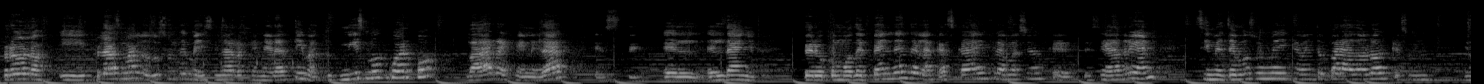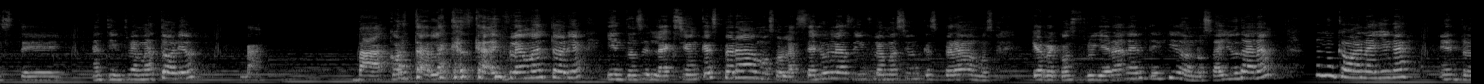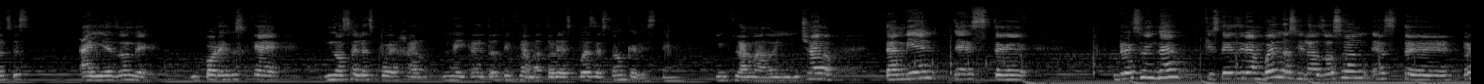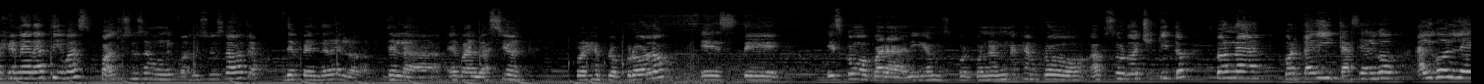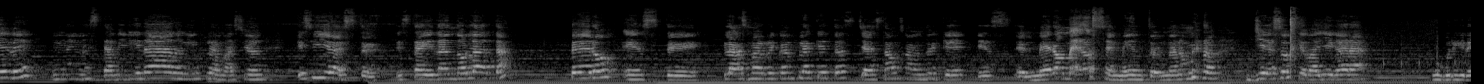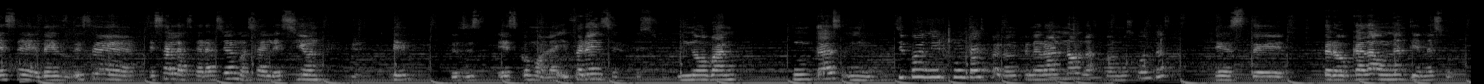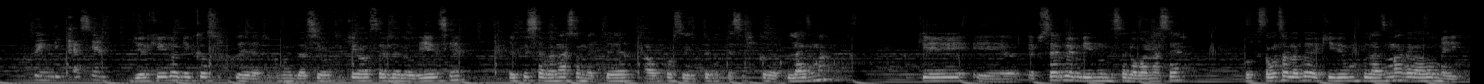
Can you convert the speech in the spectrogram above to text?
prolo y plasma, los dos son de medicina regenerativa. Tu mismo cuerpo va a regenerar este, el, el daño. Pero como dependen de la cascada de inflamación que decía Adrián, si metemos un medicamento para dolor, que es un este, antiinflamatorio, va, va a cortar la cascada inflamatoria y entonces la acción que esperábamos o las células de inflamación que esperábamos que reconstruyeran el tejido nos ayudaran, pues nunca van a llegar. Entonces ahí es donde, por eso es que no se les puede dejar un medicamento antiinflamatorio después de esto, aunque le estén inflamado y hinchado. También, este, resulta que ustedes dirían, bueno, si las dos son este, regenerativas, ¿cuánto se usa una y cuándo se usa otra? Depende de, lo, de la evaluación. Por ejemplo, Prolo este, es como para, digamos, por poner un ejemplo absurdo chiquito, es para una cortadita, así algo, algo leve, una inestabilidad, una inflamación que sí ya este, está ahí dando lata, pero este plasma rico en plaquetas, ya estamos hablando de que es el mero, mero cemento, el mero, mero yeso que va a llegar a cubrir ese, esa laceración o esa lesión. Entonces es como la diferencia. no van juntas, sí pueden ir juntas, pero en general no las ponemos juntas. Este, pero cada una tiene su, su indicación. Yo aquí la única eh, recomendación que quiero hacerle a la audiencia es que se van a someter a un procedimiento específico de plasma que eh, observen bien dónde se lo van a hacer. Porque estamos hablando de aquí de un plasma grado médico.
